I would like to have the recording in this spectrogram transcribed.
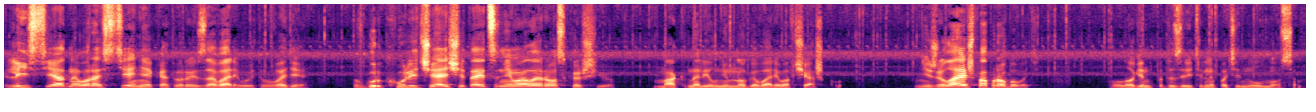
Листья одного растения, которые заваривают в воде. В Гуркхуле чай считается немалой роскошью. Мак налил немного варева в чашку. Не желаешь попробовать? Логин подозрительно потянул носом.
